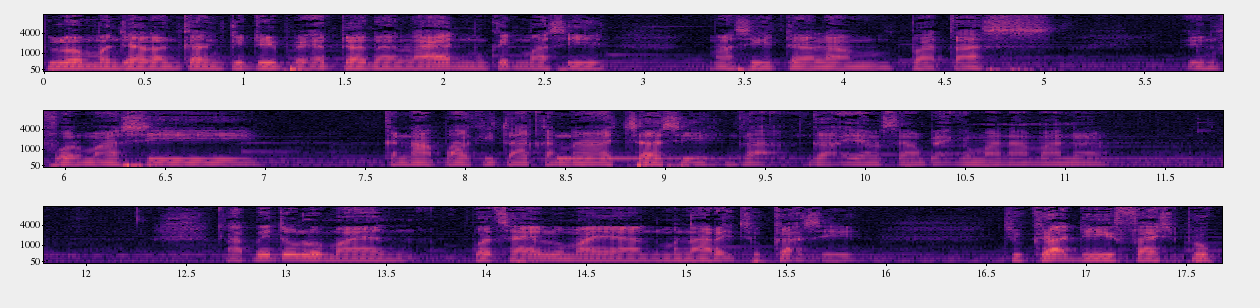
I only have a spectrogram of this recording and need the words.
belum menjalankan GDPR dan lain-lain mungkin masih masih dalam batas informasi kenapa kita kena aja sih nggak nggak yang sampai ke mana-mana. Tapi itu lumayan buat saya lumayan menarik juga sih. Juga di Facebook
